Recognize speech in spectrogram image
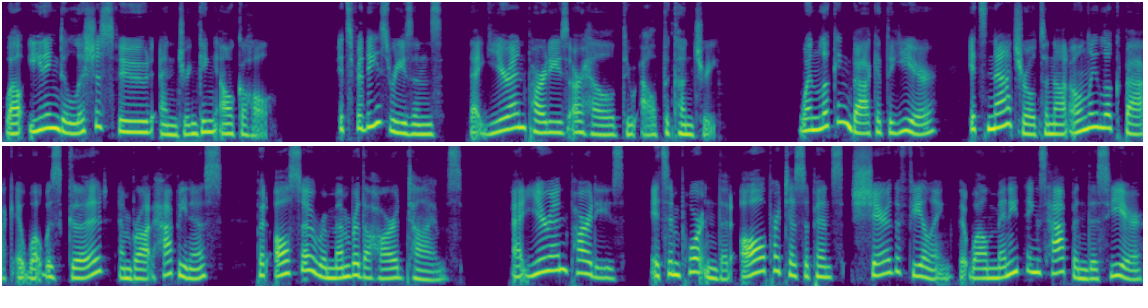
while eating delicious food and drinking alcohol. It's for these reasons that year end parties are held throughout the country. When looking back at the year, it's natural to not only look back at what was good and brought happiness, but also remember the hard times. At year end parties, it's important that all participants share the feeling that while many things happened this year,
